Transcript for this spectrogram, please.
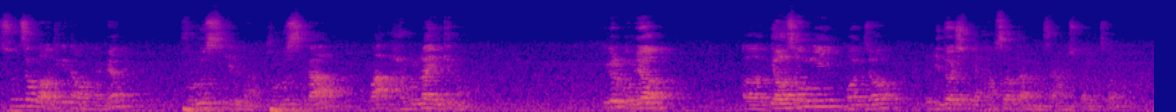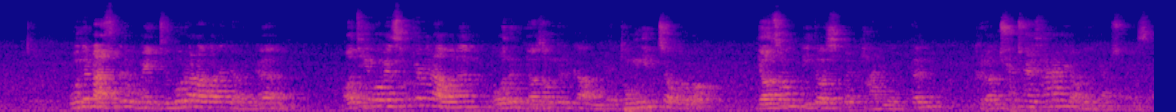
순서가 어떻게 나오냐면 브루스길라, 브루스가 와 아굴라 이렇게 나와요. 이걸 보면 어, 여성이 먼저 리더십에 앞섰다는 것을 알 수가 있죠. 오늘 말씀을 보면 이 드보라라고 하는 여인은 어떻게 보면 성경에 나오는 모든 여성들 가운데 독립적으로 여성 리더십을 발휘했던 그런 최초의 사람이라고 얘기할 수가 있어요.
